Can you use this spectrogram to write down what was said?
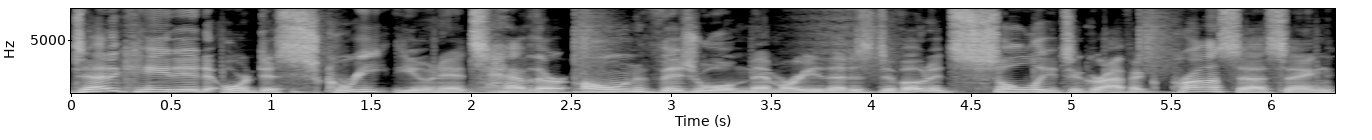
dedicated or discrete units have their own visual memory that is devoted solely to graphic processing,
